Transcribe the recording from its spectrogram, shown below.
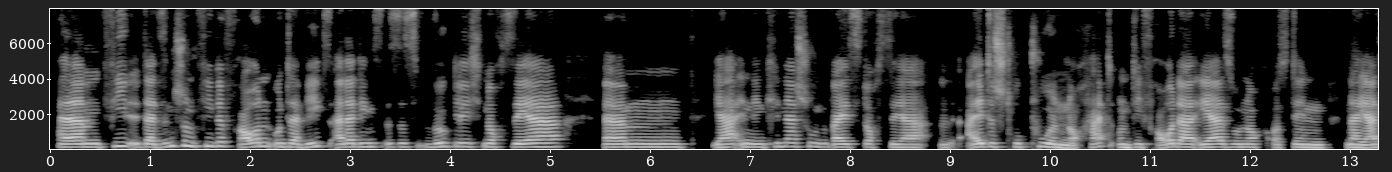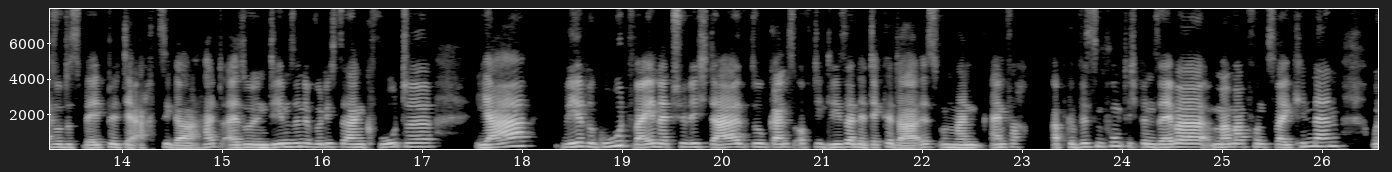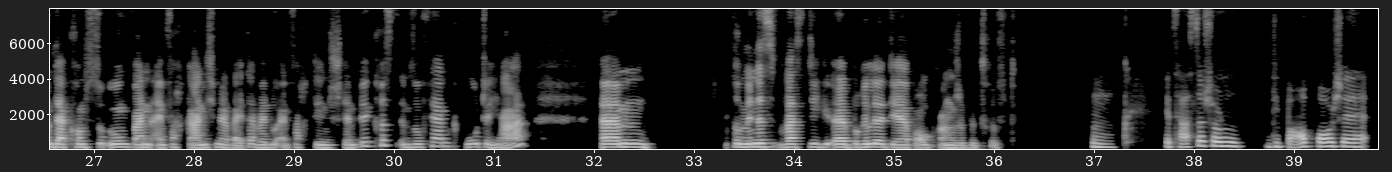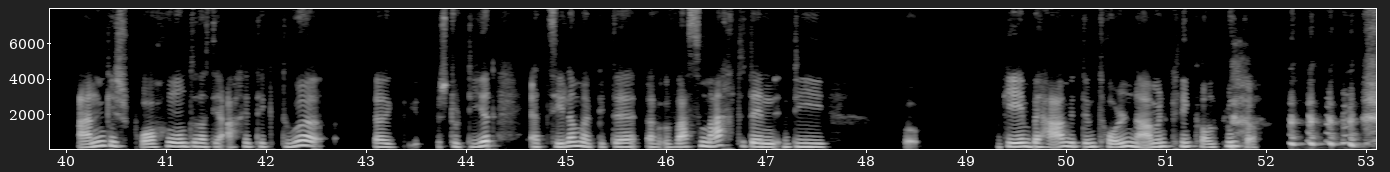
ähm, viel, da sind schon viele Frauen unterwegs. Allerdings ist es wirklich noch sehr ähm, ja in den Kinderschuhen, weil es doch sehr äh, alte Strukturen noch hat und die Frau da eher so noch aus den, naja, so das Weltbild der 80er hat. Also in dem Sinne würde ich sagen, Quote, ja, wäre gut, weil natürlich da so ganz oft die gläserne Decke da ist und man einfach ab gewissem Punkt, ich bin selber Mama von zwei Kindern und da kommst du irgendwann einfach gar nicht mehr weiter, wenn du einfach den Stempel kriegst. Insofern Quote ja. Ähm, Zumindest was die äh, Brille der Baubranche betrifft. Hm. Jetzt hast du schon die Baubranche angesprochen und du hast ja Architektur äh, studiert. Erzähl einmal bitte, äh, was macht denn die äh, GmbH mit dem tollen Namen Klinker und Klunker?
